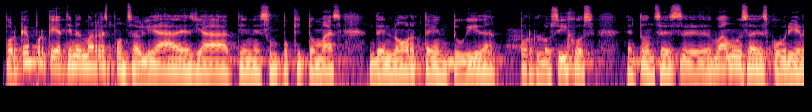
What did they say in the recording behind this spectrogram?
¿Por qué? Porque ya tienes más responsabilidades, ya tienes un poquito más de norte en tu vida por los hijos. Entonces eh, vamos a descubrir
